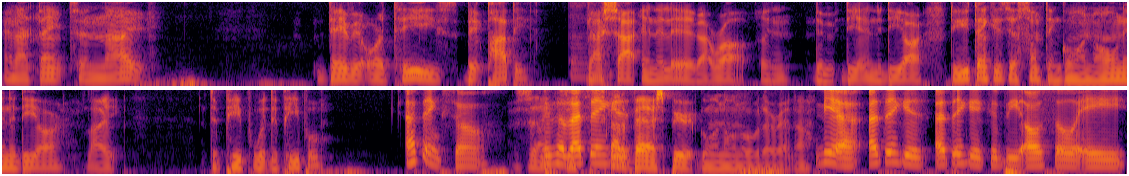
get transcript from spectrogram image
And I think tonight David Ortiz, Big Papi, Mm. got shot in the leg, got robbed in the, the in the DR. Do you think it's just something going on in the DR? Like the people with the people? I think so. It's like Because I think it's got a bad spirit going on over there right now. Yeah, I think it's I think it could be also a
